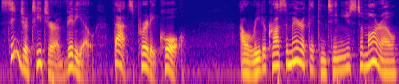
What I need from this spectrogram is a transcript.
send your teacher a video that's pretty cool. Our Read Across America continues tomorrow,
